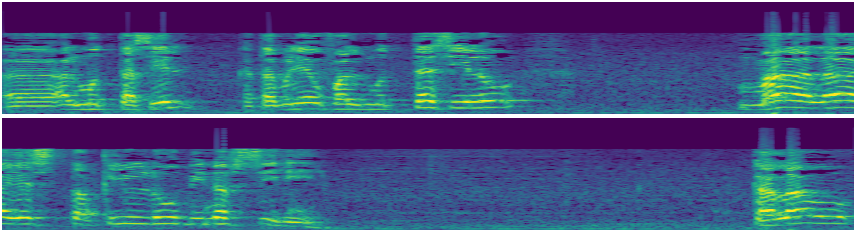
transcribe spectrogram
uh, al-muttasil? Kata beliau fal muttasilu ma la yastaqillu bi nafsihi kalau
